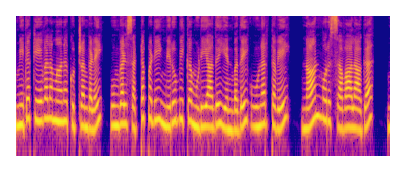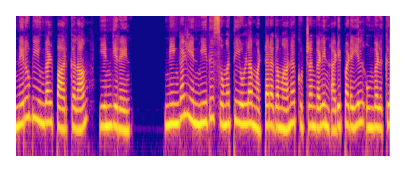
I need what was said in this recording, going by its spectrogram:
மிக கேவலமான குற்றங்களை உங்கள் சட்டப்படி நிரூபிக்க முடியாது என்பதை உணர்த்தவே நான் ஒரு சவாலாக நிரூபியுங்கள் பார்க்கலாம் என்கிறேன். நீங்கள் என் மீது சுமத்தியுள்ள மட்டரகமான குற்றங்களின் அடிப்படையில் உங்களுக்கு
